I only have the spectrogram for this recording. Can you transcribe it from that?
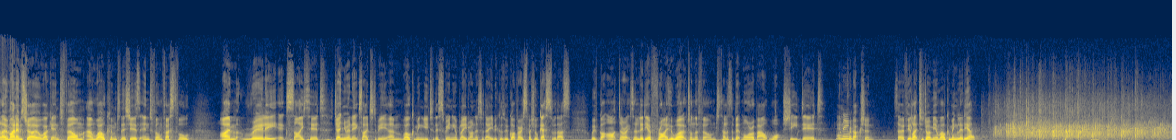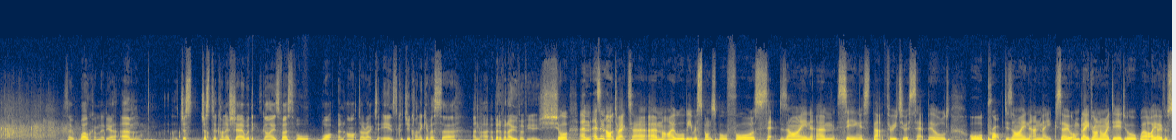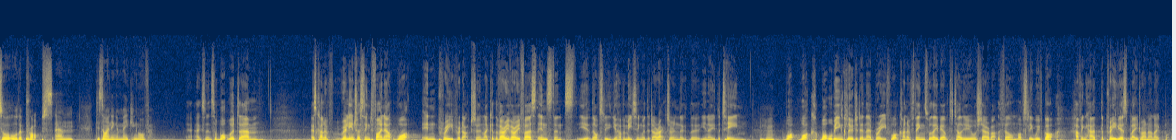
Hello, my name's Joe. I work at Into Film, and welcome to this year's Into Film Festival. I'm really excited, genuinely excited to be um, welcoming you to this screening of Blade Runner today because we've got very special guests with us. We've got art director Lydia Fry, who worked on the film, to tell us a bit more about what she did Morning. in production. So, if you'd like to join me in welcoming Lydia. So, welcome, Lydia. Um, just, just to kind of share with these guys, first of all, what an art director is. Could you kind of give us uh, an, a, a bit of an overview? Sure. Um, as an art director, um, I will be responsible for set design, um, seeing us that through to a set build, or prop design and make. So on Blade Runner, I did, or well, I oversaw all the props um, designing and making of. Yeah, excellent. So, what would um, it's kind of really interesting to find out what in pre-production, like at the very, very first instance, you, obviously you have a meeting with the director and the, the you know the team. Mm-hmm. What what what will be included in their brief? What kind of things will they be able to tell you or share about the film? Obviously, we've got having had the previous Blade Runner. Like, what,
